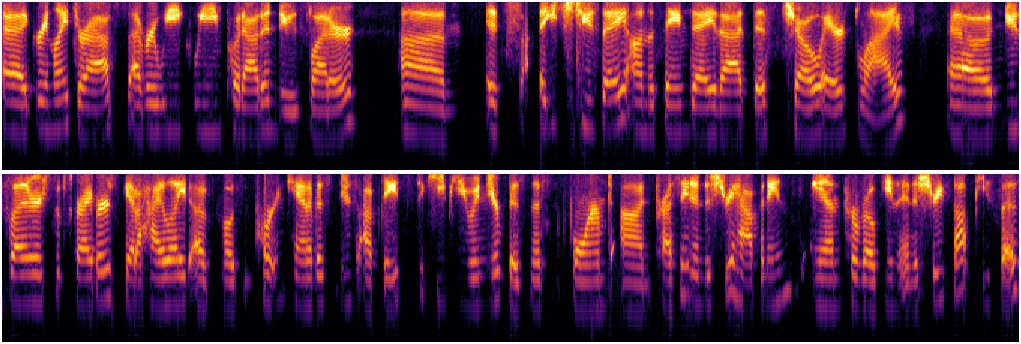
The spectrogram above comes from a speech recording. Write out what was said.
at Greenlight Drafts, every week we put out a newsletter. Um, it's each Tuesday on the same day that this show airs live. Uh, newsletter subscribers get a highlight of the most important cannabis news updates to keep you and your business informed on pressing industry happenings and provoking industry thought pieces.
